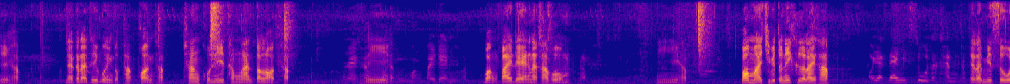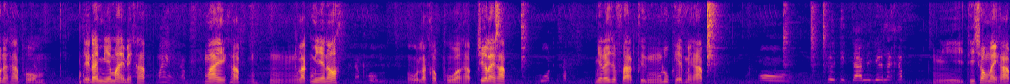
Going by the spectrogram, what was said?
นี่ครับ ในกระดาษที่คนอื่นก็พักผ่อนครับ ช่างคนนี้ทำงานตลอดครับไม่ได้ครับนี่หวังครับ หวังป้ายแดงอยู่ครับ หวังป้ายแดงนะครับผม ครับ นี่ครับ เป้าหมายชีวิตตัวนี้คืออะไรครับเขาอยากได้มิตซูสักคันครับอยากได้มิตซูนะครับ ผมอยากได้เมียใหม่ไหมครับ ไม่ครับไม่ครับอื้อหือรักเมียเนาะครับผมโอ้รักครอบครัวครับ ชื่ออะไรครับโบ๊ทครับมีอะไรจะฝากถึงลูกเพจไหมครับอ๋อช่วยติดตามเยอะๆนะครับ นี่ที่ช่องไหนครับ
